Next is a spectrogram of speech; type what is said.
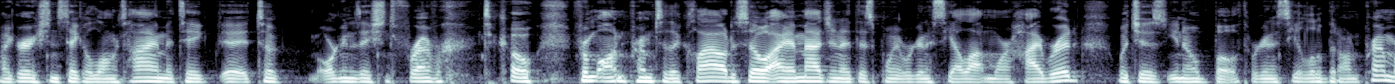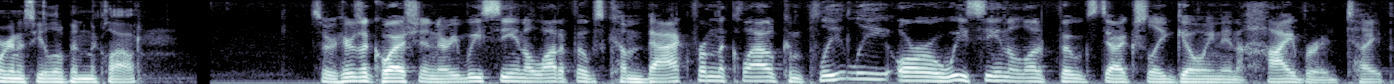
migrations take a long time. It take it took organizations forever to go from on-prem to the cloud. So I imagine at this point we're going to see a lot more hybrid, which is you know both. We're going to see a little bit on-prem. We're going to see a little bit in the cloud. So here's a question: Are we seeing a lot of folks come back from the cloud completely, or are we seeing a lot of folks actually going in a hybrid type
